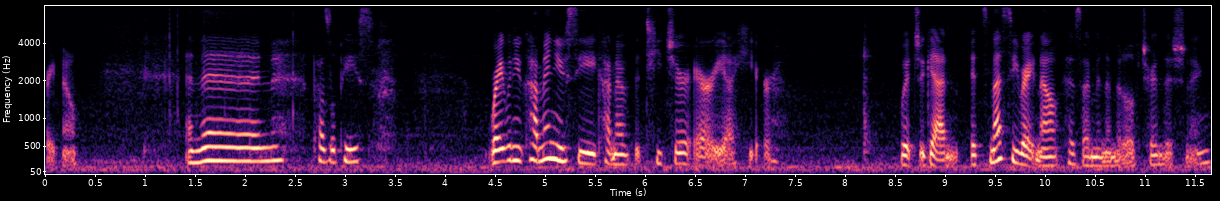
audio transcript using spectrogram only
right now. And then puzzle piece. Right when you come in, you see kind of the teacher area here, which again, it's messy right now because I'm in the middle of transitioning.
